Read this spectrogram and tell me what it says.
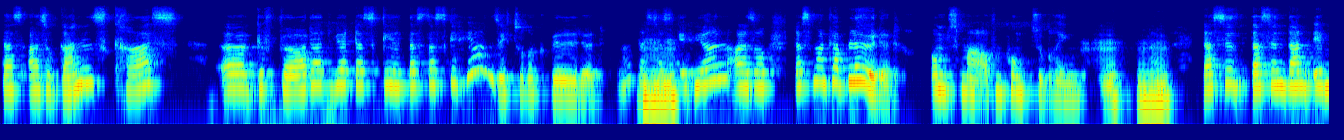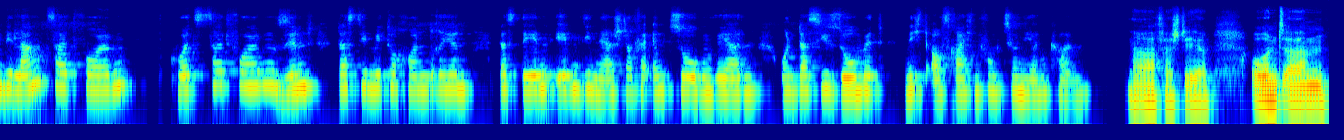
dass also ganz krass äh, gefördert wird, dass, dass das Gehirn sich zurückbildet. Ne? Dass das Mhm. Gehirn, also, dass man verblödet, um es mal auf den Punkt zu bringen. Mhm. Ne? Mhm. Das sind, das sind dann eben die Langzeitfolgen. Kurzzeitfolgen sind, dass die Mitochondrien, dass denen eben die Nährstoffe entzogen werden und dass sie somit nicht ausreichend funktionieren können. Ah, verstehe. Und ähm,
